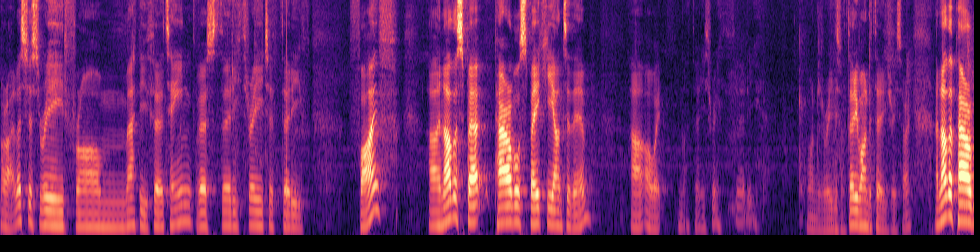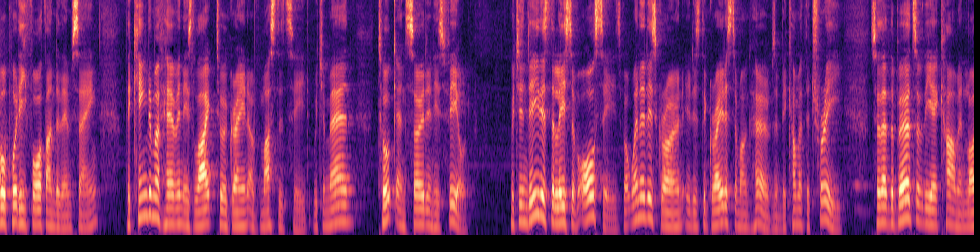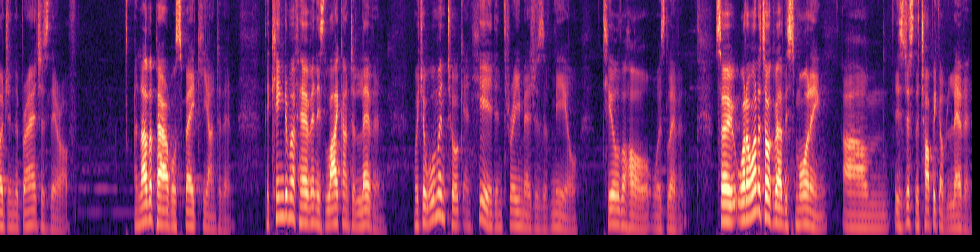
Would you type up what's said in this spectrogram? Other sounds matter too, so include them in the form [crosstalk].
All right, let's just read from Matthew 13, verse 33 to 35. Uh, another spa- parable spake he unto them. Uh, oh, wait, not 33, 30. I wanted to read this one. 31 to 33, sorry. Another parable put he forth unto them, saying, The kingdom of heaven is like to a grain of mustard seed, which a man took and sowed in his field, which indeed is the least of all seeds, but when it is grown, it is the greatest among herbs, and becometh a tree, so that the birds of the air come and lodge in the branches thereof. Another parable spake he unto them The kingdom of heaven is like unto leaven, which a woman took and hid in three measures of meal, till the whole was leavened. So, what I want to talk about this morning um, is just the topic of leaven.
